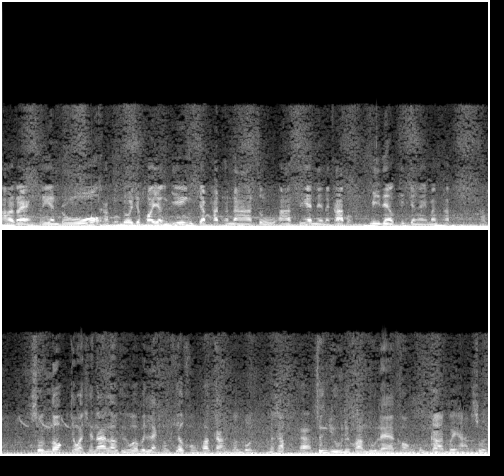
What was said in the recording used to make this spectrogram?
อ่าแหล่งเรียนรู้ครับผมโดยเฉพาะอย่างยิ่งจะพัฒนาสู่อาเซียนเนี่ยนะครับครับผมมีแนวคิดยังไงบ้างครับ สวนนกจังหวัดชัยนาทเราถือว่าเป็นแหล่งท่องเที่ยวของภาคกลางตอนบนนะครับ ครับซึ่งอยู่ในความดูแลขององค์การบริหารส่วน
